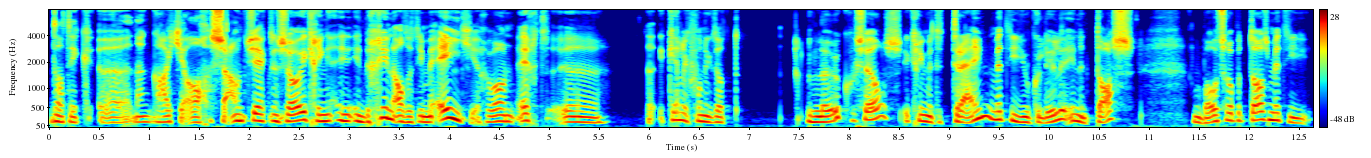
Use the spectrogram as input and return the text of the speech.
dat ik, eh, dan had je al gesoundcheckt en zo. Ik ging in, in het begin altijd in mijn eentje. Gewoon echt, eh, kennelijk vond ik dat leuk zelfs. Ik ging met de trein, met die ukulele in een tas. Een boodschappentas met die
